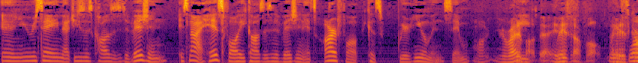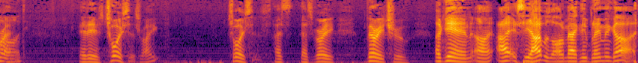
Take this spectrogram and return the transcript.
and you were saying that Jesus causes division. It's not his fault he causes division. It's our fault because we're humans, and well, you're right we, about that. It is our fault. We're it is flawed. Correct. It is choices, right? Choices. That's that's very very true. Again, uh, I see. I was automatically blaming God,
